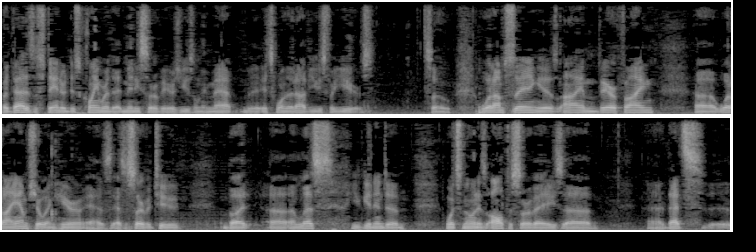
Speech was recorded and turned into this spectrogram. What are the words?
But that is a standard disclaimer that many surveyors use on their map. It's one that I've used for years. So what I'm saying is I am verifying uh, what I am showing here as, as a servitude, but uh, unless you get into what's known as ALTA surveys, uh, that's uh,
